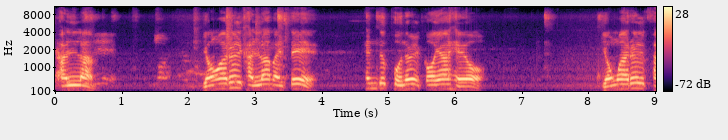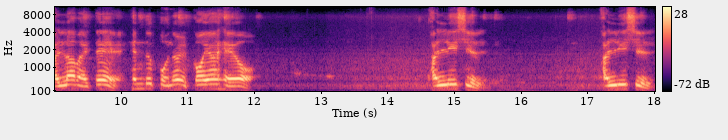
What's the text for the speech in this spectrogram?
관람. 영화를 관람할 때 핸드폰을 꺼야 해요. 영화를 관람할 때 핸드폰을 꺼야 해요. 관리실, 관리실.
